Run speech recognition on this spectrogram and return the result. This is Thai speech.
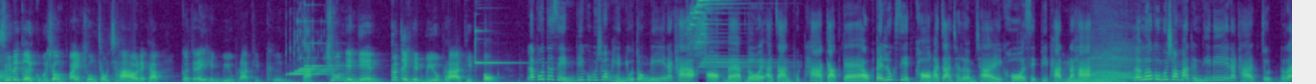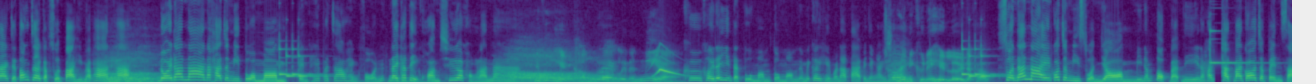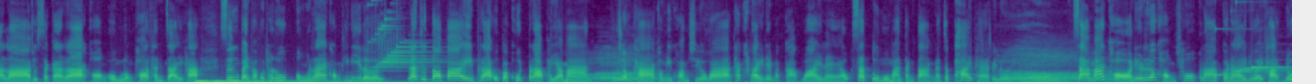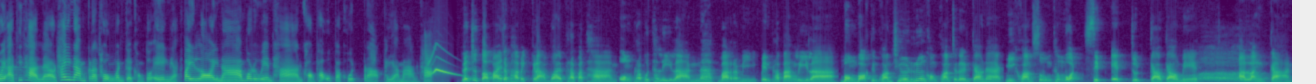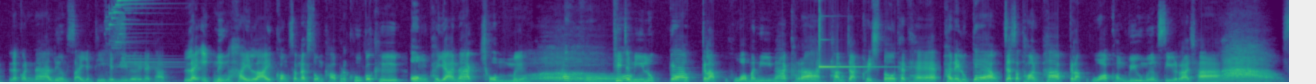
ซึ่งถ้าเกิดคุณผู้ชมไปช่วงเช้าๆนะครับ ก็จะได้เห็นวิวพระอาทิตย์ขึ้น จ้ะ ช่วงเย็นๆ ก็จะเห็นวิวพระอาทิตย์ตก และพุทธศิลป์ที่คุณผู้ชมเห็นอยู่ตรงนี้นะคะ ออกแบบโดยอาจารย์พุทธากาบแก้ว เป็นลูกศิษย์ของอาจารย์เฉลิมชัยโคสิทธิพิพัฒน์นะคะอืมแล้วเมื่อคุณผู้ชมมาถึงที่นี่นะคะ จุดแรกจะต้องเจอกับสวนป่าหิมพานต์ค่ะอืมโดยด้านหน้านะคะจะมีตัวมอมเป็นเทพเจ้าแห่งฝน ในคติความเชื่อของล้านนา นี่เพิ่งเห็นครั้งแรกเลยนะเนี่ย คือเคยได้ยินแต่ตัวมอมตัวมอมเนี่ยไม่เคยเห็นว่าหน้าตาเป็นยังไงใช่ใช่ไหมนี่คือได้เห็นเลยนะครับ ส่วนด้านในก็จะมีสวนยอมมีน้ำตกแบบนี้นะคะถัดมาก็จะเป็นศาลาจุดสักการะขององค์หลวงพ่อทันใจค่ะ ซึ่งเป็นพระพุทธรูปองค์แรกของที่นี่เลย และจุดต่อไปพระอุปคุตปราบพยามารคุณผู้ชมขาเขามีความเชื่อว่าถ้าใครได้มากราบไหว้แล้วสัตว์ตูหมู่มารต่างๆนะจะพ่ายแพ้ไปเลย สามารถขอในเรื่องของโชคลาภก็ได้ด้วยค่ะ โดยอธิษฐานแล้วให้นำกระทงวันเกิดของตัวเองเนี่ยไปลอยน้ำบริเวณฐานของพระอุปคุตปราบพยามารค่ะ และจุดต่อไปจะพาไปกราบไหว้พระประธาน องค์พระพุทธลีลานาคบารมี เป็นพระปางลีลา บ่งบอกถึงความเชื่อเรื่องของความเจริญก้าวหน้า มีความสูงทั้งหมด 11.99 เมตร อลังการและก็น่าเลื่อมใสอย่างที่เห็นนี้เลยนะครับ และอีกหนึ่งไฮไลท์ของสำนักสงฆ์เขาพระครูก็คือ องค์พญานาคชมเมือง โอ้โหที่จะมีลูกแก้วกลับหัวมณีนาคราชทำจากคริสตัลแท้ๆ ภายในลูกแก้วจะสะท้อนภาพกลับหัวของวิวเมืองศรีราชา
